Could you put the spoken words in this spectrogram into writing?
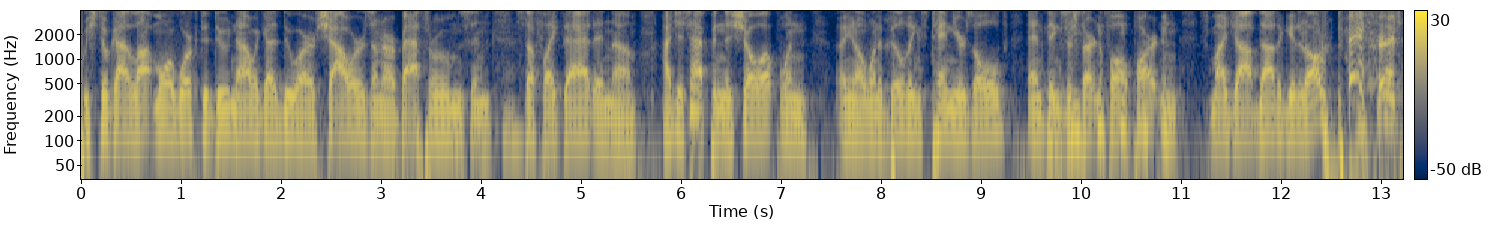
we still got a lot more work to do. Now we got to do our showers and our bathrooms and stuff like that. And um, I just happened to show up when you know when a building's ten years old and things are starting to fall apart, and it's my job now to get it all repaired.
